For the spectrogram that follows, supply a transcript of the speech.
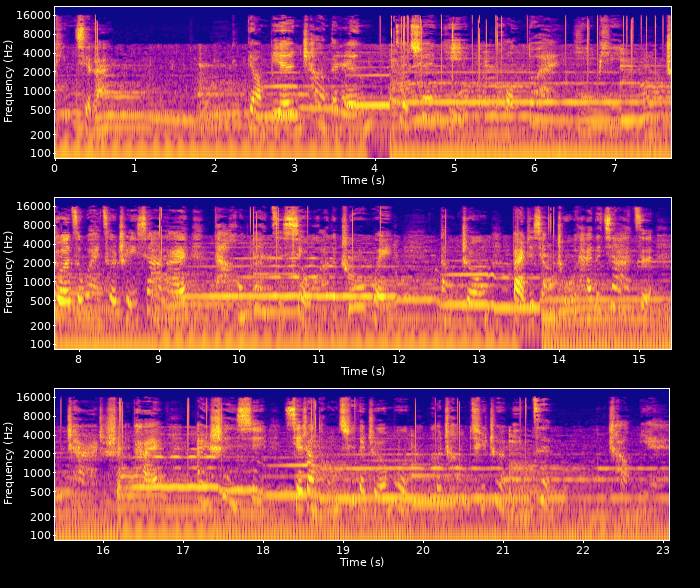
拼起来，两边唱的人。做圈椅，红缎一匹，桌子外侧垂下来大红缎子绣花的桌围，当中摆着像烛台的架子，插着水牌，按顺序写上同区的折目和唱曲者名字。场面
